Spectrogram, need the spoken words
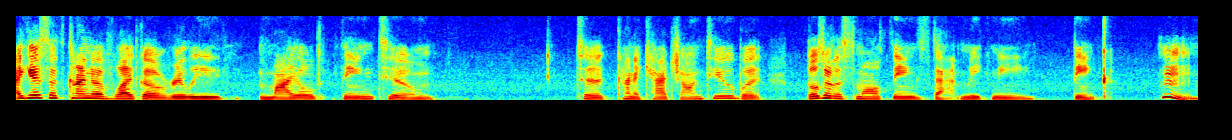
I guess that's kind of like a really mild thing to um, to kind of catch on to, but those are the small things that make me think, hmm,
